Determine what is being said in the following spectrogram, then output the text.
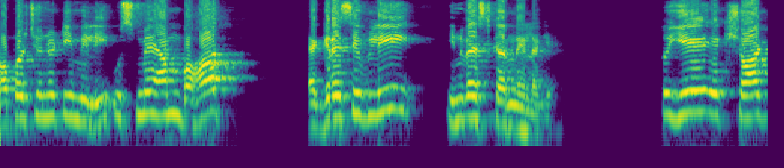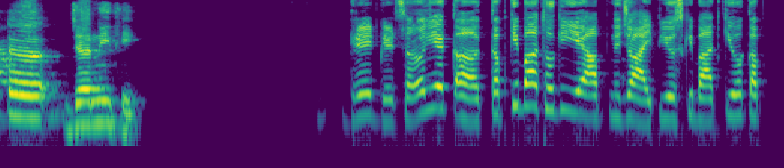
अपॉर्चुनिटी मिली उसमें हम बहुत एग्रेसिवली इन्वेस्ट करने लगे। तो ये एक शॉर्ट जर्नी uh, थी। ग्रेट ग्रेट सर और ये कब की बात होगी? ये आपने जो आईपीओ की बात की वो कब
